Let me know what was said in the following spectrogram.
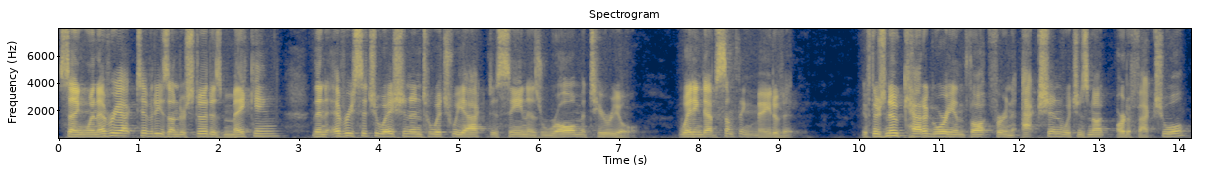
saying, When every activity is understood as making, then every situation into which we act is seen as raw material, waiting to have something made of it. If there's no category in thought for an action which is not artifactual,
